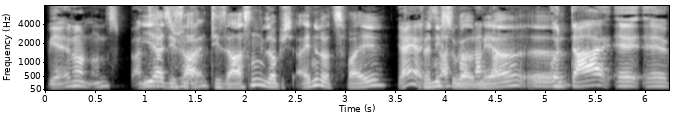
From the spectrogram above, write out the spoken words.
Wir erinnern uns an Ja, die, sa die saßen, glaube ich, ein oder zwei, ja, ja, wenn nicht sogar mehr. Äh, Und da äh, äh,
